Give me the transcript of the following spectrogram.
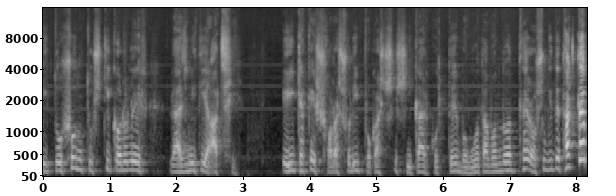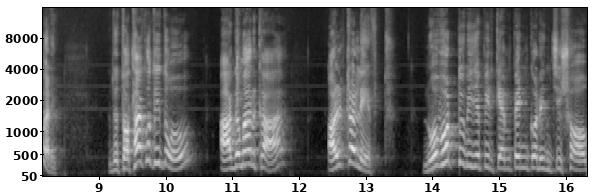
এই তোষণ তুষ্টিকরণের রাজনীতি আছে। এইটাকে সরাসরি প্রকাশ্যে স্বীকার করতে মমতা বন্দ্যোপাধ্যায়ের অসুবিধে থাকতে পারে। কিন্তু তথাকথিত আগমার্কা আল্ট্রা লেফট নো টু বিজেপির ক্যাম্পেইন করেন যেসব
